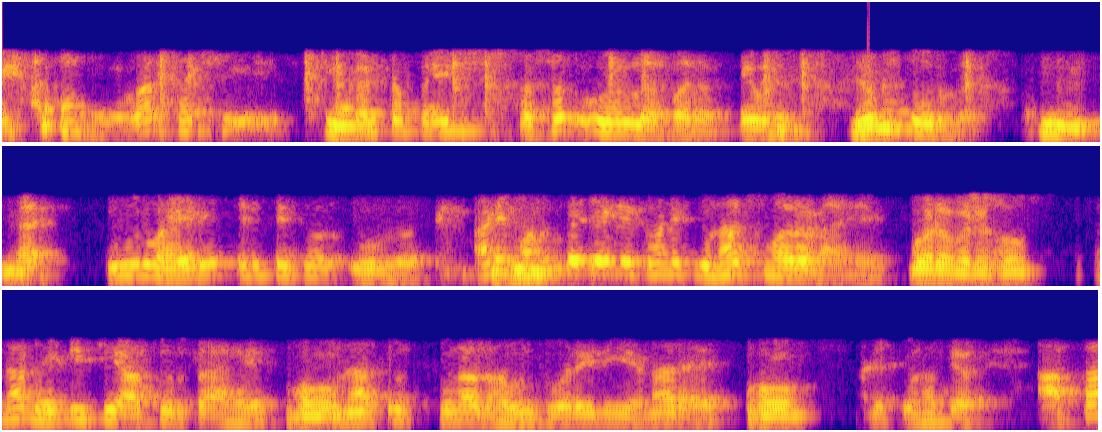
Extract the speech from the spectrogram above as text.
आता देवासाठी तिकडचं प्रेम तसंच उरलं परत तेवढं. तेवढंच उरलं. दूर व्हायले तरी ते उरलं. आणि म्हणून त्याच्या ठिकाणी पुन्हा स्मरण आहे. बरोबर हो. पुन्हा भेटीची आतुरता आहे. हो. पुन्हा तो पुन्हा धावून त्वरेने येणार आहे. हो. आणि पुन्हा ते आता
